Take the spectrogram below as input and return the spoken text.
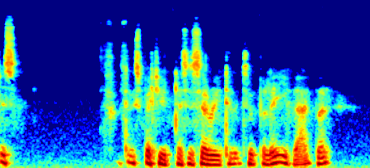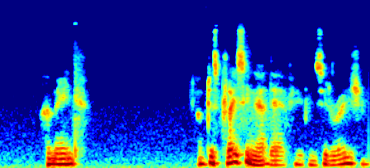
Just I don't expect you necessarily to, to believe that, but I mean, I'm just placing that there for your consideration.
